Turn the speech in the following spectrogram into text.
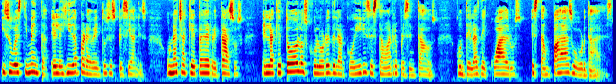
y su vestimenta elegida para eventos especiales, una chaqueta de retazos en la que todos los colores del arco iris estaban representados, con telas de cuadros, estampadas o bordadas.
